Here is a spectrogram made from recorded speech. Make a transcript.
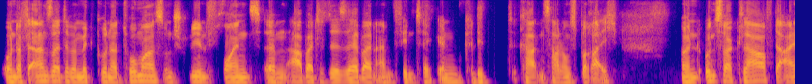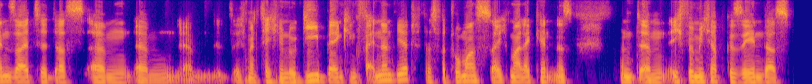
und auf der anderen Seite mein Mitgründer Thomas und Studienfreund ähm, arbeitete selber in einem Fintech im Kreditkartenzahlungsbereich. Und uns war klar auf der einen Seite, dass ähm, ähm, ich meine Technologie Banking verändern wird. Das war Thomas, sage ich mal, Erkenntnis. Und ähm, ich für mich habe gesehen, dass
